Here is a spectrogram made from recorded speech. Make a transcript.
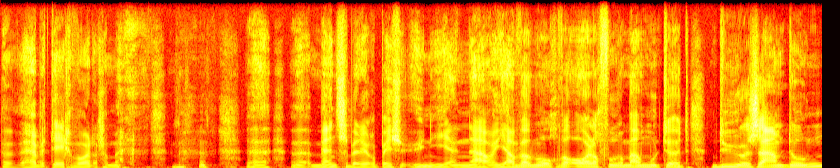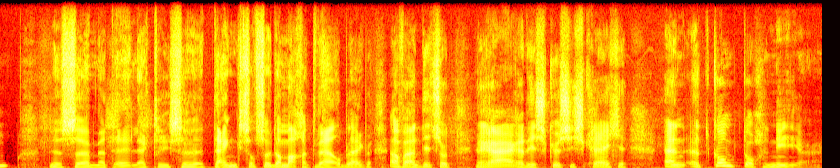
Uh, we hebben tegenwoordig uh, uh, mensen bij de Europese Unie en nou ja, we mogen wel oorlog voeren, maar we moeten het duurzaam doen. Dus met elektrische tanks of zo, dan mag het wel blijkbaar. Enfin, dit soort rare discussies krijg je. En het komt toch neer.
